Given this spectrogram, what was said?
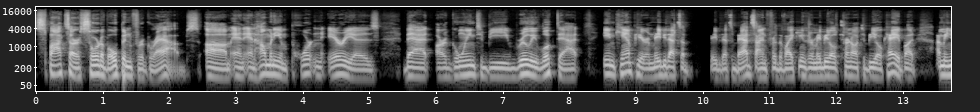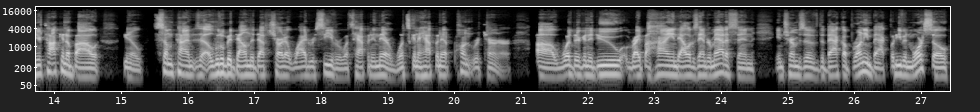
spots are sort of open for grabs um, and and how many important areas that are going to be really looked at in camp here. And maybe that's a maybe that's a bad sign for the Vikings or maybe it'll turn out to be okay. But I mean you're talking about you know sometimes a little bit down the depth chart at wide receiver. What's happening there? What's going to happen at punt returner? Uh, what they're going to do right behind Alexander Mattison in terms of the backup running back, but even more so,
